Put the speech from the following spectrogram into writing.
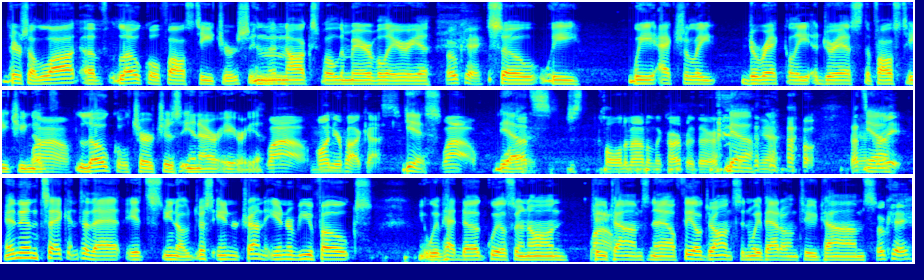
there's a lot of local false teachers in the mm. Knoxville, the Maryville area. okay. So we we actually directly address the false teaching Wow. of local churches in our area. Wow. On your podcast. Yes. Wow. Yeah. Well, that's just calling them out on the carpet there. Yeah. Yeah. wow. That's yeah. great. And then second to that, it's you know just inter- trying to interview folks. We've had Doug Wilson on two times now. Phil Johnson we've had on two times. Okay.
